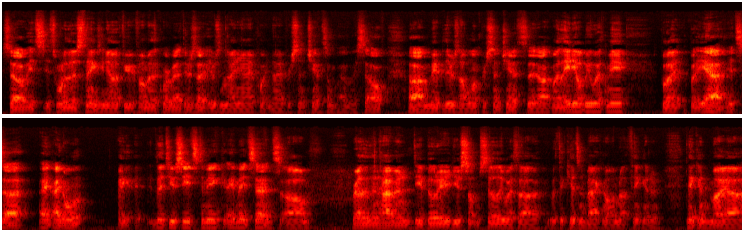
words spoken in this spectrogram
so it's it's one of those things, you know. If you if I'm in the Corvette, there's a there's a 99.9 percent chance I'm by myself. Um, maybe there's a one percent chance that uh, my lady will be with me, but but yeah, it's uh I, I don't the two seats to me it made sense. Um, rather than having the ability to do something silly with uh with the kids in back, no, I'm not thinking thinking my uh,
